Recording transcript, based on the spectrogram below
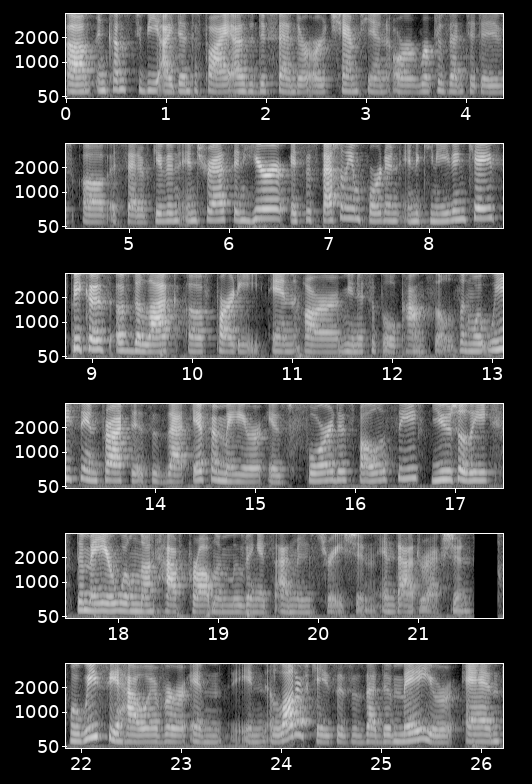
um, and comes to be identified as a defender or champion or representative of a set of given interests. And here it's especially important in the Canadian case because of the lack of party in our municipal councils. And what we see in practice is that if a mayor is for this policy, usually the mayor will not have problem moving its administration in that direction. What we see, however, in, in a lot of cases is that the mayor and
